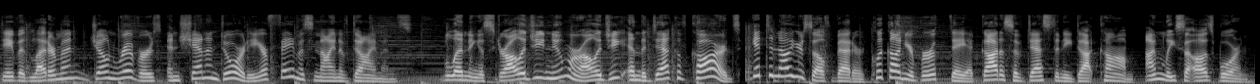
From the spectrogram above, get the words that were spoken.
David Letterman, Joan Rivers, and Shannen Doherty are famous Nine of Diamonds blending astrology, numerology, and the deck of cards. Get to know yourself better. Click on your birthday at goddessofdestiny.com. I'm Lisa Osborne.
